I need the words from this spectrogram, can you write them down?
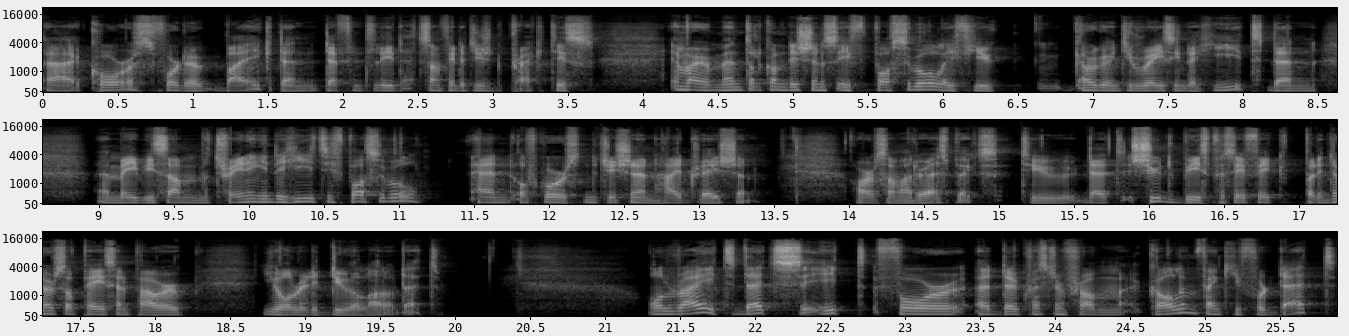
uh, course for the bike, then definitely that's something that you should practice. Environmental conditions, if possible, if you are going to race in the heat, then uh, maybe some training in the heat if possible. And of course, nutrition and hydration are some other aspects to that should be specific. But in terms of pace and power, you already do a lot of that. All right, that's it for uh, the question from Colin. Thank you for that.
